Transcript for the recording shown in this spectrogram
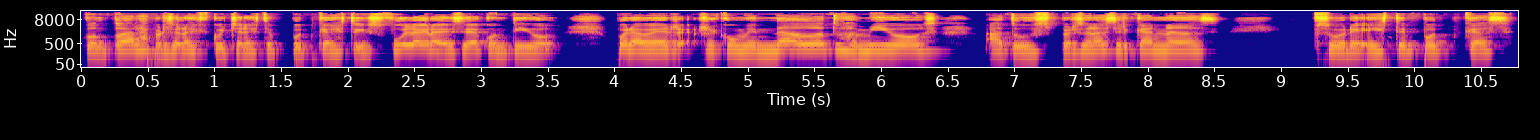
con todas las personas que escuchan este podcast. Estoy full agradecida contigo por haber recomendado a tus amigos, a tus personas cercanas sobre este podcast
